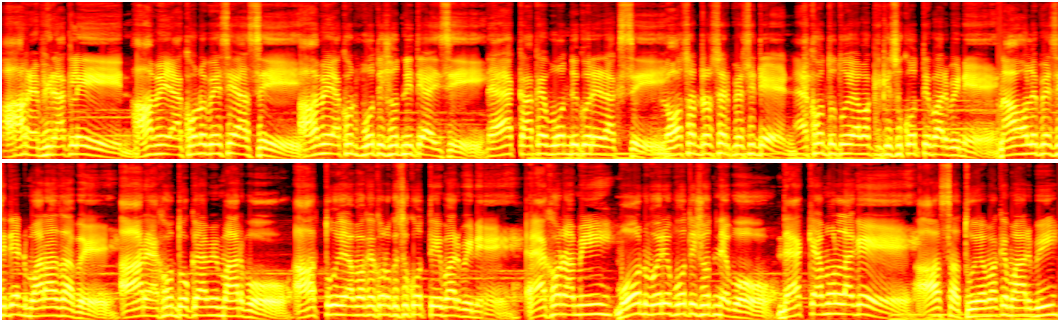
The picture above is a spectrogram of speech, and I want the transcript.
আরে ফিরাকলিন, আমি এখনও বেঁচে আছি। আমি এখন প্রতিশোধ নিতে আইছি। দেখ কাকে বন্দি করে রাখছি। লস অ্যান্ড্রসের প্রেসিডেন্ট, এখন তো তুই আমাকে কিছু করতে পারবি না। না হলে প্রেসিডেন্ট মারা যাবে। আর এখন তোকে আমি মারবো। আর তুই আমাকে কোনো কিছু করতেই পারবি না। এখন আমি মন ভরে প্রতিশোধ নেব। দেখ কেমন লাগে। আচ্ছা তুই আমাকে মারবি,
